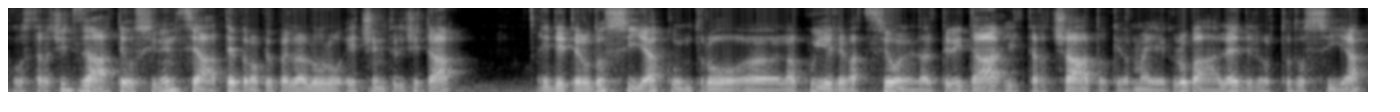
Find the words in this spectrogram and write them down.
ostracizzate o silenziate proprio per la loro eccentricità ed eterodossia contro eh, la cui elevazione ed alterità il tracciato che ormai è globale dell'ortodossia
